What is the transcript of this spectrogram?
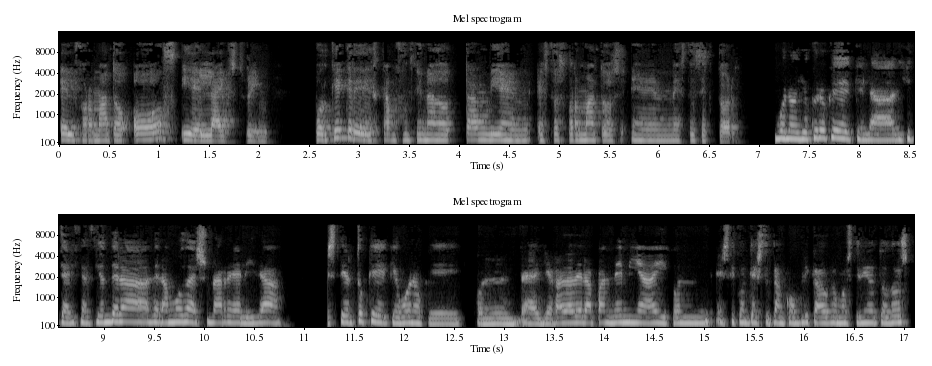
el formato off y el live stream. ¿Por qué crees que han funcionado tan bien estos formatos en este sector? Bueno, yo creo que, la digitalización de la, de la, moda es una realidad. Es cierto que, bueno, que con la llegada de la pandemia y con este contexto tan complicado que hemos tenido todos,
